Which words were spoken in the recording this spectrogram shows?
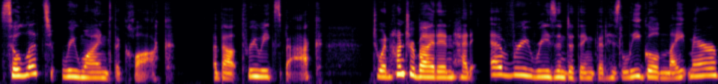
So let's rewind the clock about three weeks back to when Hunter Biden had every reason to think that his legal nightmare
